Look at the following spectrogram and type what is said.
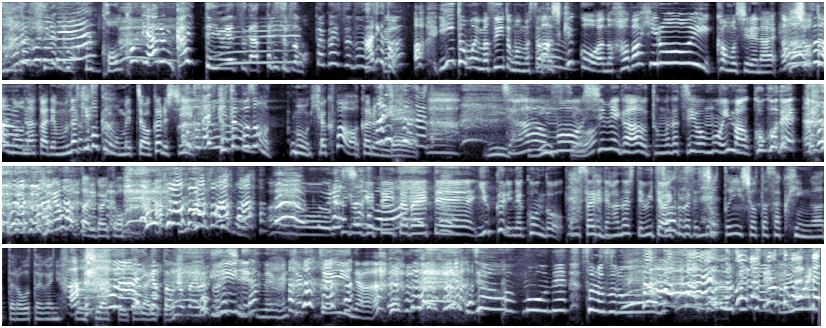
なんだこれここにあるんかいっていうやつがあったりすると。もう、高橋さんどうですか？あ、いいと思います、いいと思います。私結構、あの、幅広いかもしれない。ショタの中でも、泣き袋もめっちゃわかるし、ピザポゾももう100%わかるんで。じゃあもう趣味が合う友達をもう今ここで。早かった、意外と。あの広げていただいてゆっくりね今度お二人で話してみてはいかがでしょう？ちょっといいショタ作品があったらお互いに布教し合っていただいて。いいですね。めちゃくちゃいいな。じゃあもうねそろそろ。お時間というこ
